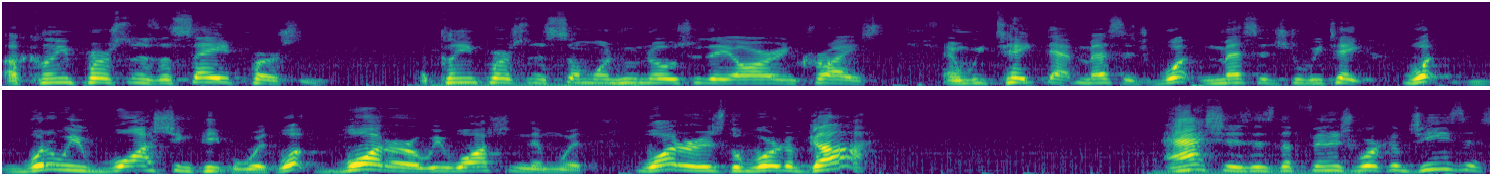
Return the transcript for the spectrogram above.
a clean person is a saved person. A clean person is someone who knows who they are in Christ. And we take that message. What message do we take? What, what are we washing people with? What water are we washing them with? Water is the Word of God. Ashes is the finished work of Jesus.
